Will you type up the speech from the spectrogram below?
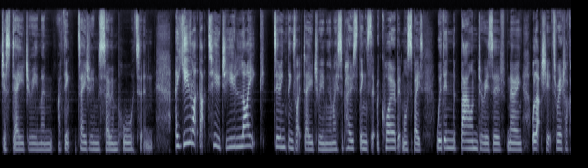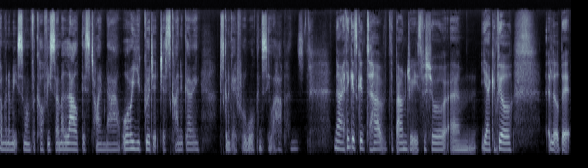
just daydream. And I think daydream is so important. Are you like that too? Do you like doing things like daydreaming and I suppose things that require a bit more space within the boundaries of knowing, well, actually at three o'clock I'm going to meet someone for coffee, so I'm allowed this time now? Or are you good at just kind of going, I'm just going to go for a walk and see what happens? No, I think it's good to have the boundaries for sure. Um, yeah, I can feel a little bit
